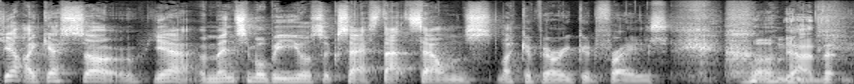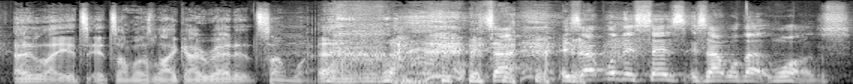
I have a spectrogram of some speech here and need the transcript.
yeah i guess so. Yeah momentum will be your success. That sounds like a very good phrase. Um, yeah that like it's it's almost like i read it somewhere. Is that is that what it says? Is that what that was?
